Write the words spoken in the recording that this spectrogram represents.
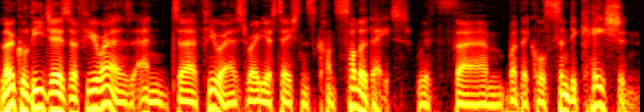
Local DJs are fewer, as, and uh, fewer as radio stations consolidate with um, what they call syndication.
